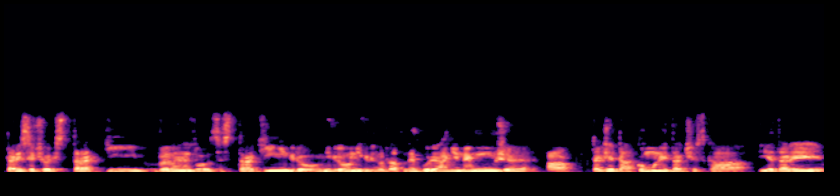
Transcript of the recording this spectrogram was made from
tady se člověk ztratí, ve Venezuele se ztratí, nikdo, nikdo ho nikdy hledat nebude ani nemůže a takže ta komunita česká je tady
